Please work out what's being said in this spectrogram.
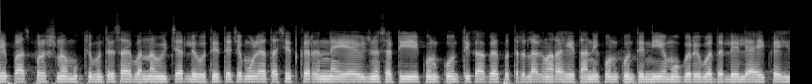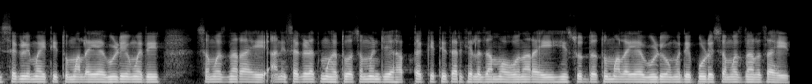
हे पाच प्रश्न मुख्यमंत्री साहेबांना विचारले होते. त्याच्यामुळे आता शेतकऱ्यांना या योजनेसाठी एकूण कोणती कागदपत्रे लागणार आहेत आणि कोणकोणते नियम वगैरे बदललेले आहेत का ही सगळी माहिती तुम्हाला या व्हिडिओमध्ये समजणार आहे. आणि सगळ्यात महत्त्वाचं म्हणजे हप्ता किती तारखेला जमा होणार आहे हे सुद्धा तुम्हाला या व्हिडिओमध्ये पुढे समजणारच आहेत.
